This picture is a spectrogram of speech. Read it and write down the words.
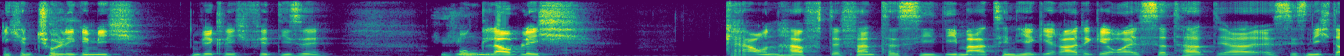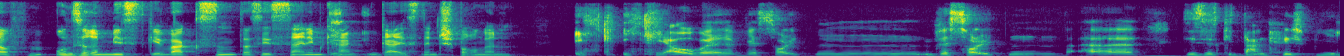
ich entschuldige mich wirklich für diese unglaublich grauenhafte Fantasie, die Martin hier gerade geäußert hat. Ja, es ist nicht auf unserem Mist gewachsen, das ist seinem Krankengeist entsprungen. ich, ich glaube, wir sollten, wir sollten äh, dieses Gedankenspiel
